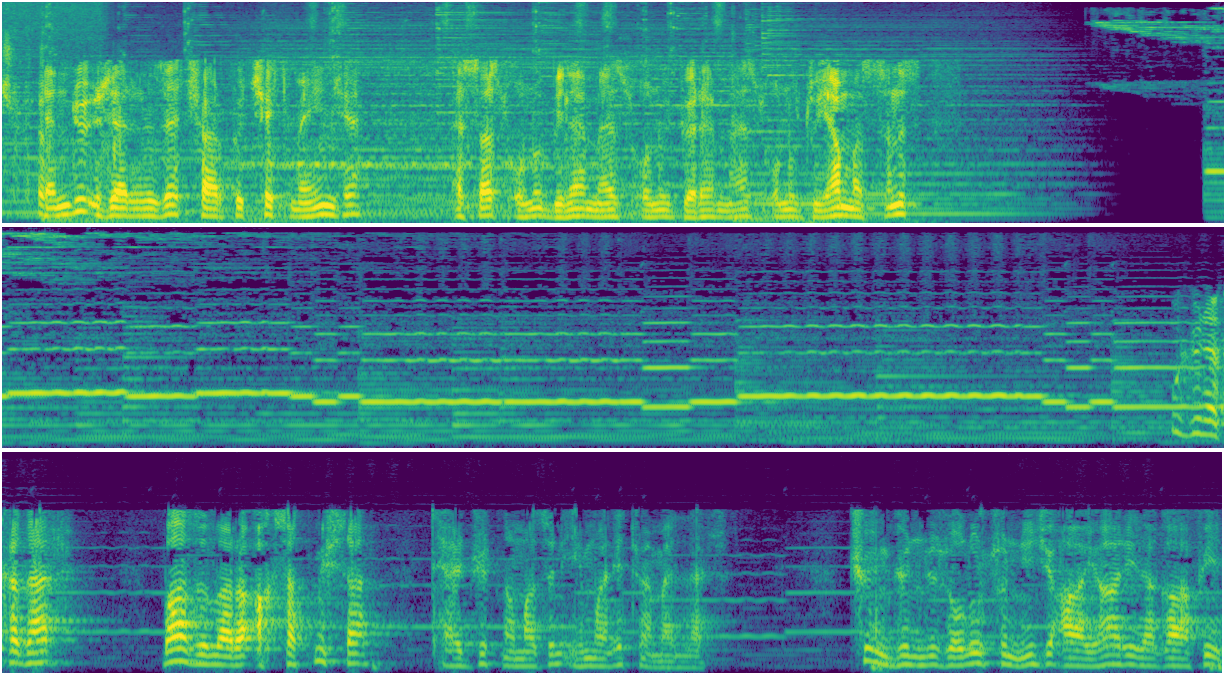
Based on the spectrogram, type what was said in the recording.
çıkın. Kendi üzerinize çarpı çekmeyince esas onu bilemez, onu göremez, onu duyamazsınız. Bugüne kadar bazıları aksatmışsa teheccüd namazını ihmal etmemeliler. Çünkü gündüz olursun nice ayar ile gafil.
